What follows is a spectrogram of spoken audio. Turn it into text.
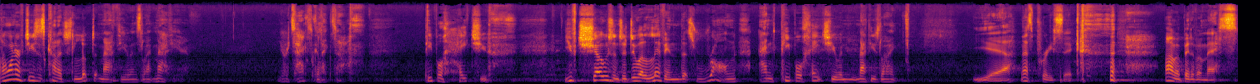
And I wonder if Jesus kind of just looked at Matthew and was like, Matthew, you're a tax collector. People hate you. You've chosen to do a living that's wrong and people hate you. And Matthew's like, yeah, that's pretty sick. I'm a bit of a mess.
